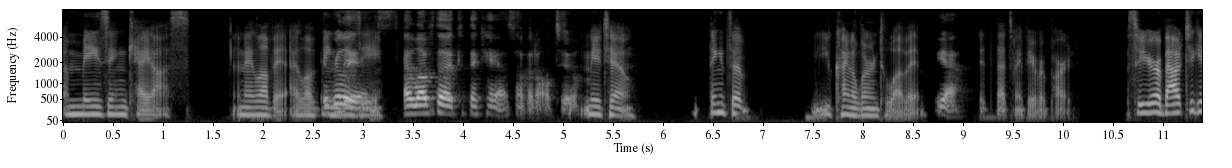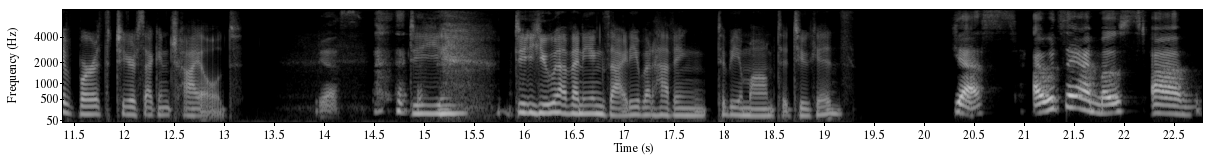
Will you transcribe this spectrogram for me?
amazing chaos, and I love it. I love It really busy. is. I love the the chaos of it all too. Me too. I think it's a you kind of learn to love it. Yeah. it. That's my favorite part. So you're about to give birth to your second child. Yes. Do you do you have any anxiety about having to be a mom to two kids? yes. I would say I'm most um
